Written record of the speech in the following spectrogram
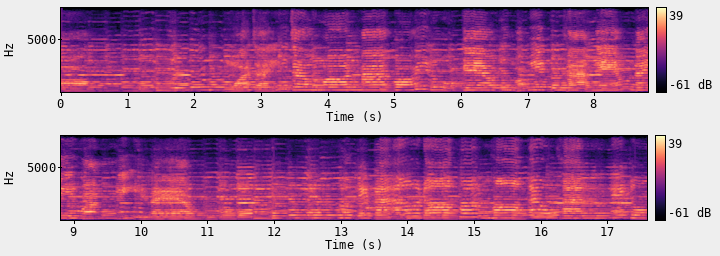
อง หัวใจเจ้ามอนมาปล่อยลูกแก้วถึงบ่วิตขาดแนวในวันนี้แล้วพวกเด็กเอาดอกคอนหอกเอาขันในจุง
